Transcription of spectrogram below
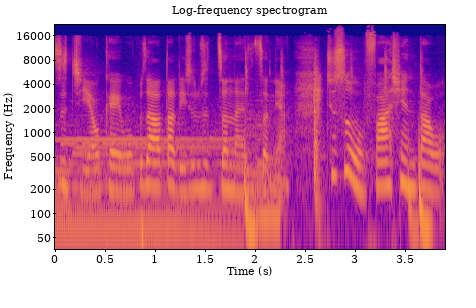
自己 OK，我不知道到底是不是真的还是怎样。就是我发现到，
